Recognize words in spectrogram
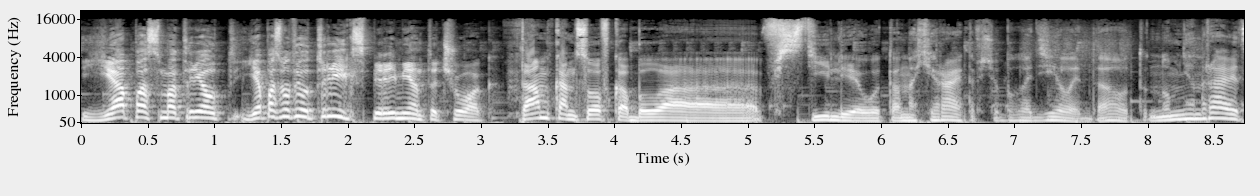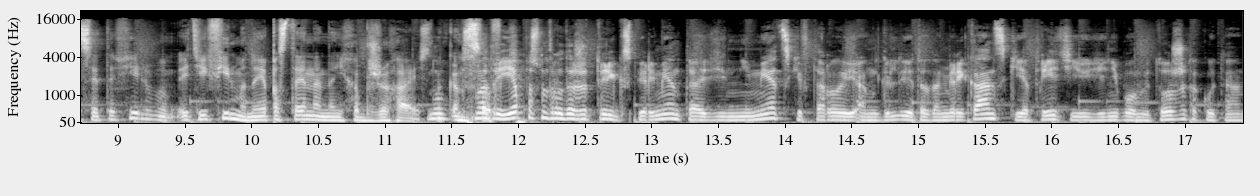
Я посмотрел, я посмотрел три эксперимента, чувак. Там концовка была в стиле, вот, а нахера это все было делать, да, вот. Но мне нравятся это фильм, эти фильмы, но я постоянно на них обжигаюсь. Ну, смотри, я посмотрел даже три эксперимента. Один немецкий, второй англи... этот американский, а третий, я не помню, тоже какой-то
